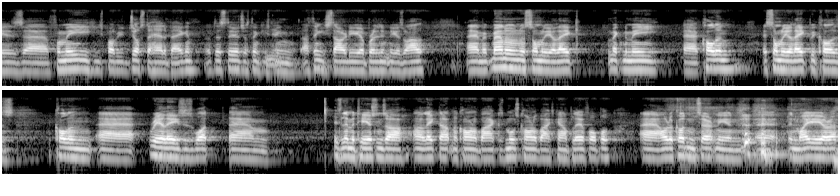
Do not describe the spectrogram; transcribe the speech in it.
is uh, for me he's probably just ahead of Beggan at this stage. I think he's been I think he started the year brilliantly as well. Uh, McMenamin is somebody I like. McNamee, uh, Cullen is somebody I like because Cullen uh, realises what um, his limitations are, and I like that in a cornerback because most cornerbacks can't play football, uh, or they couldn't certainly in uh, in my era,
